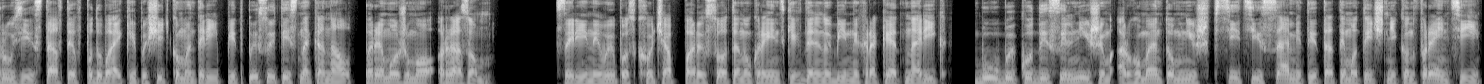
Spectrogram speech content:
Друзі, ставте вподобайки, пишіть коментарі, підписуйтесь на канал. Переможемо разом. Серійний випуск, хоча б пари сотень українських дальнобійних ракет на рік, був би куди сильнішим аргументом, ніж всі ці саміти та тематичні конференції,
